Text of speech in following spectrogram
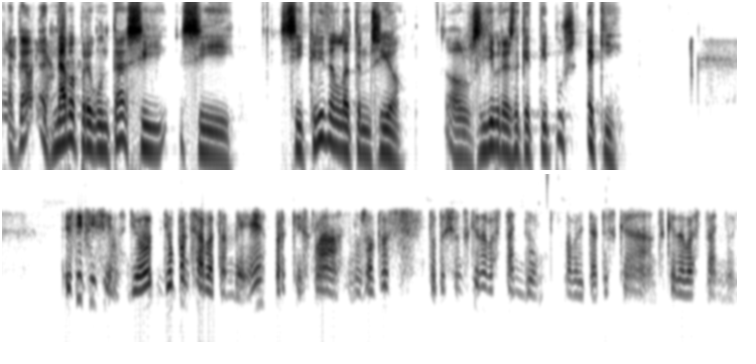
mi et, et anava a preguntar si, si, si criden l'atenció els llibres d'aquest tipus aquí. És difícil, jo, jo pensava també, eh? perquè, és clar nosaltres tot això ens queda bastant lluny, la veritat és que ens queda bastant lluny,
